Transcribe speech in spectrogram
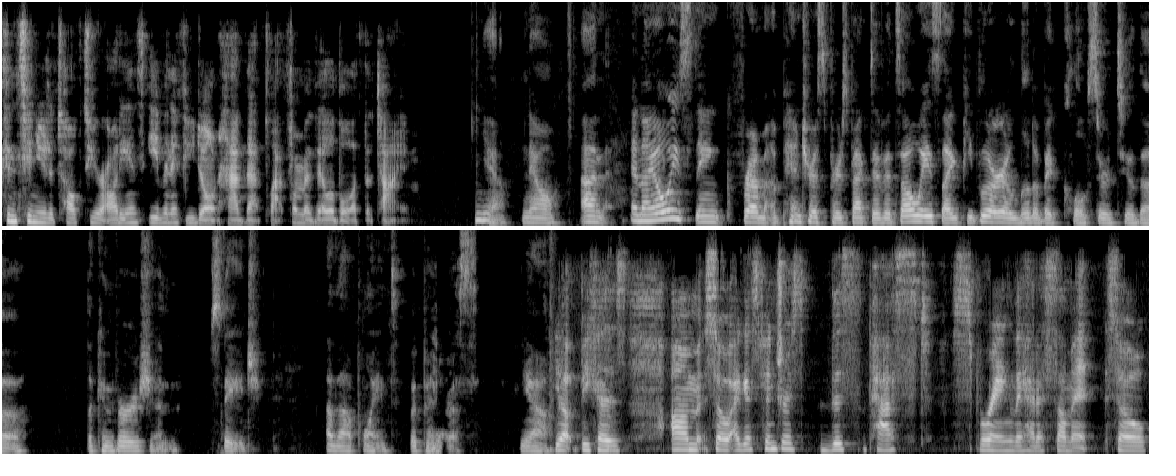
continue to talk to your audience even if you don't have that platform available at the time. Yeah, no. And and I always think from a Pinterest perspective, it's always like people are a little bit closer to the the conversion stage at that point with Pinterest. Yeah. Yep. Because, um, so I guess Pinterest this past spring they had a summit. So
